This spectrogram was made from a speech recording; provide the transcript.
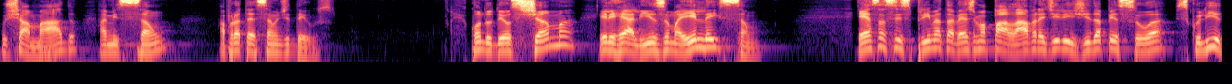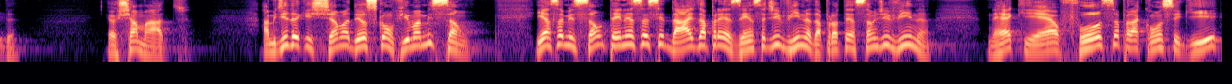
o chamado, a missão, a proteção de Deus. Quando Deus chama, ele realiza uma eleição. Essa se exprime através de uma palavra dirigida à pessoa escolhida. É o chamado. À medida que chama, Deus confirma a missão. E essa missão tem necessidade da presença divina, da proteção divina, né, que é a força para conseguir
